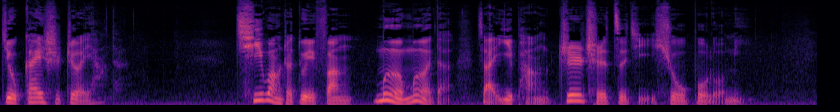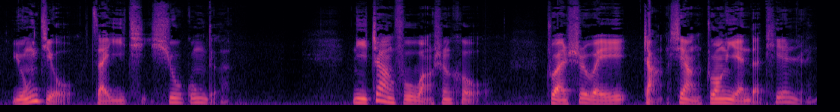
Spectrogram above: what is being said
就该是这样的，期望着对方默默的在一旁支持自己修波罗蜜。永久在一起修功德。你丈夫往生后，转世为长相庄严的天人，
